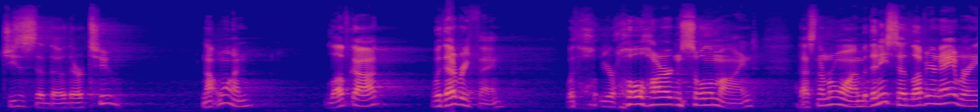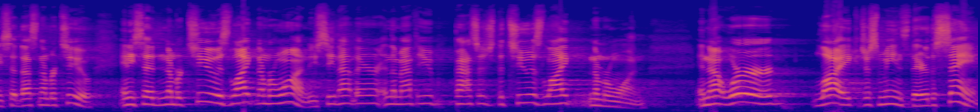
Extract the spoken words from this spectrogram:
Jesus said, though, there are two, not one. Love God with everything, with your whole heart and soul and mind that's number one. But then he said, Love your neighbor. And he said, That's number two. And he said, Number two is like number one. Do you see that there in the Matthew passage? The two is like number one. And that word, like, just means they're the same.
